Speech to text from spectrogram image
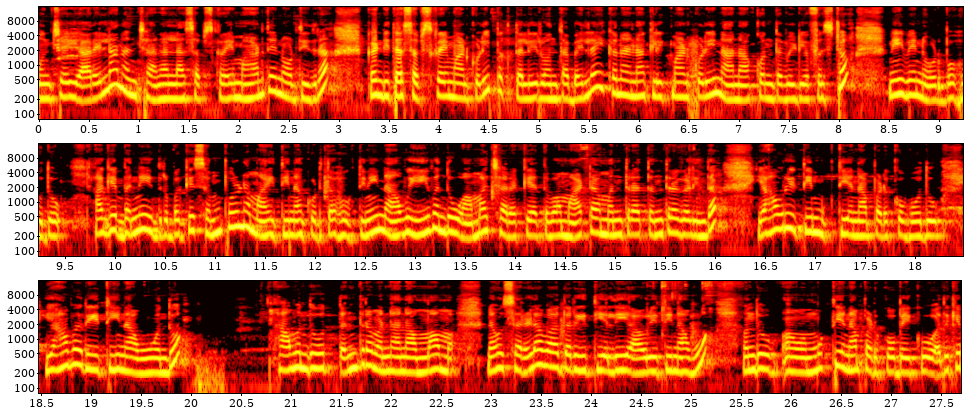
ಮುಂಚೆ ಯಾರೆಲ್ಲ ನನ್ನ ಚಾನಲ್ನ ಸಬ್ಸ್ಕ್ರೈಬ್ ಮಾಡದೆ ನೋಡ್ತಿದ್ರ ಖಂಡಿತ ಸಬ್ಸ್ಕ್ರೈಬ್ ಮಾಡ್ಕೊಳ್ಳಿ. ಪಕ್ಕದಲ್ಲಿರುವಂಥ ಬೆಲ್ಲೈಕನನ್ನು ಕ್ಲಿಕ್ ಮಾಡ್ಕೊಳ್ಳಿ. ನಾನು ಹಾಕೋಂಥ ವಿಡಿಯೋ ಫಸ್ಟು ನೀವೇ ನೋಡಬಹುದು. ಹಾಗೆ ಬನ್ನಿ, ಇದ್ರ ಬಗ್ಗೆ ಸಂಪೂರ್ಣ ಮಾಹಿತಿನ ಕೊಡ್ತಾ ಹೋಗ್ತೀನಿ. ನಾವು ಈ ಒಂದು ವಾಮಾಚಾರಕ್ಕೆ ಅಥವಾ ಮಾಟ ಮಂತ್ರ ತಂತ್ರಗಳಿಂದ ಯಾವ ರೀತಿ ಮುಕ್ತಿಯನ್ನು ಪಡ್ಕೋಬೋದು, ಯಾವ ರೀತಿ ನಾವು ಒಂದು ಆ ಒಂದು ತಂತ್ರವನ್ನು ನಮ್ಮ ನಾವು ಸರಳವಾದ ರೀತಿಯಲ್ಲಿ ಯಾವ ರೀತಿ ನಾವು ಒಂದು ಮುಕ್ತಿಯನ್ನು ಪಡ್ಕೋಬೇಕು, ಅದಕ್ಕೆ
